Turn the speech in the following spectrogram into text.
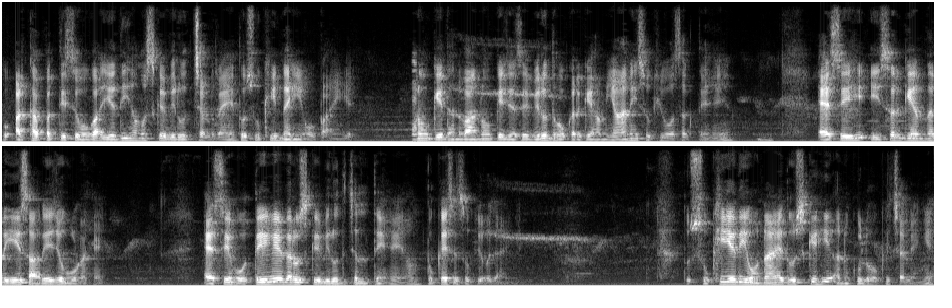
तो अर्थापत्ति से होगा, यदि हम उसके विरुद्ध चल रहे हैं तो सुखी नहीं हो पाएँगे। के धनवानों के जैसे विरुद्ध होकर के हम यहाँ नहीं सुखी हो सकते हैं। ऐसे ही ईश्वर के अंदर ये सारे जो गुण हैं, ऐसे होते हुए अगर उसके विरुद्ध चलते हैं हम तो कैसे सुखी हो जाएँगे? तो सुखी यदि होना है तो उसके ही अनुकूल होकर चलेंगे,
